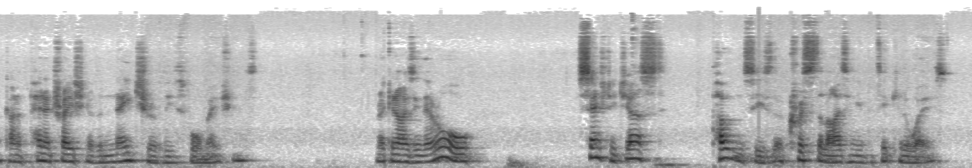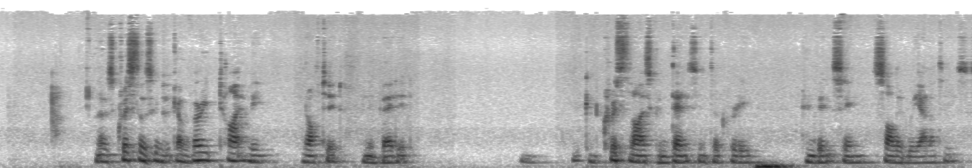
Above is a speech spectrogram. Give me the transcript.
a kind of penetration of the nature of these formations, recognizing they're all essentially just potencies that are crystallizing in particular ways. And those crystals have become very tightly knotted and embedded. You can crystallize, condense into pretty convincing, solid realities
